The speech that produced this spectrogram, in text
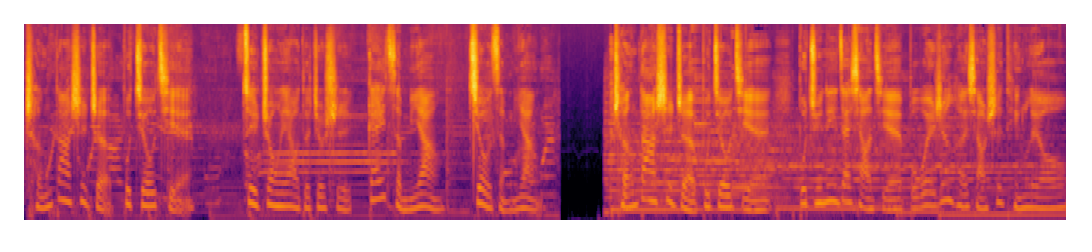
成大事者不纠结，最重要的就是该怎么样就怎么样。成大事者不纠结，不拘泥在小节，不为任何小事停留，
